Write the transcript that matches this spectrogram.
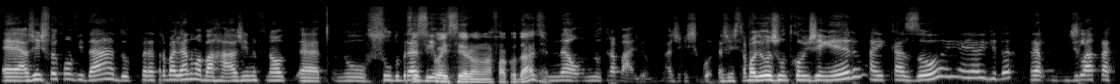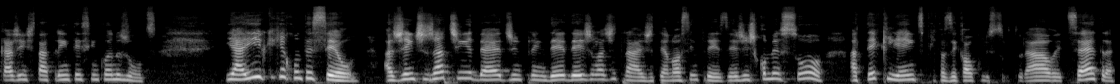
É, a gente foi convidado para trabalhar numa barragem no final, é, no sul do Vocês se Brasil. conheceram na faculdade? Não, no trabalho. A gente, a gente trabalhou junto como engenheiro, aí casou, e aí a vida, de lá para cá a gente está há 35 anos juntos. E aí, o que, que aconteceu? A gente já tinha ideia de empreender desde lá de trás, de ter a nossa empresa. E a gente começou a ter clientes para fazer cálculo estrutural, etc.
